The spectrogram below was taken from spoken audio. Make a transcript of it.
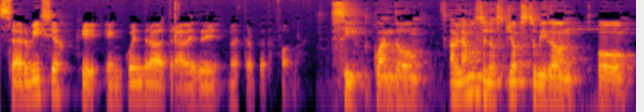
servicios que encuentra a través de nuestra plataforma. Sí, cuando hablamos de los jobs to be done o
